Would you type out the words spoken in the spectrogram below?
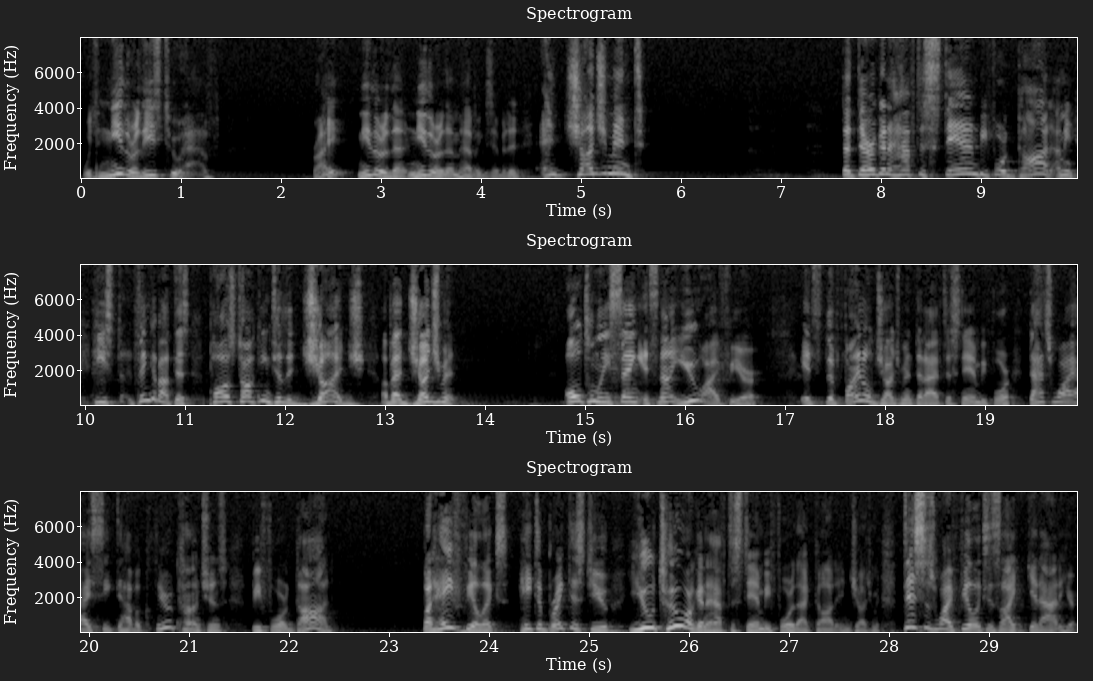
which neither of these two have, right? Neither of them, neither of them have exhibited, and judgment that they're going to have to stand before God. I mean, he's think about this. Paul's talking to the judge about judgment. Ultimately saying, "It's not you I fear, it's the final judgment that I have to stand before. That's why I seek to have a clear conscience before God." But hey, Felix, hate to break this to you, you too are going to have to stand before that God in judgment. This is why Felix is like, "Get out of here.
